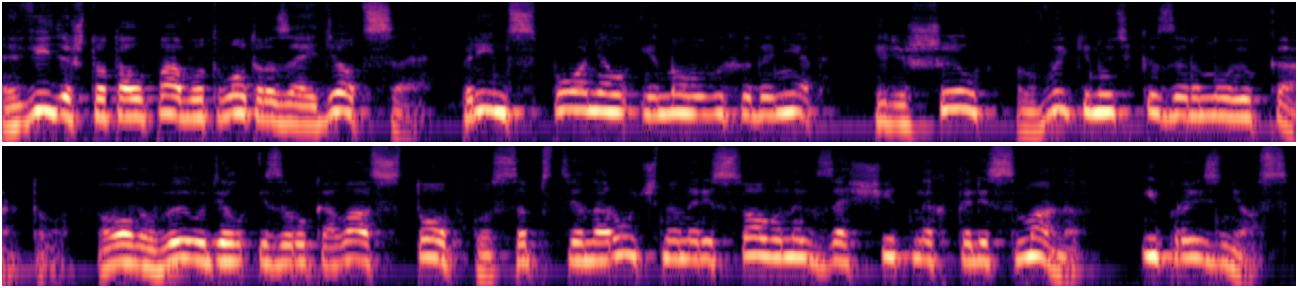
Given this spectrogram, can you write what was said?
Видя, что толпа вот-вот разойдется, принц понял, иного выхода нет, и решил выкинуть козырную карту. Он выудил из рукава стопку собственноручно нарисованных защитных талисманов и произнес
